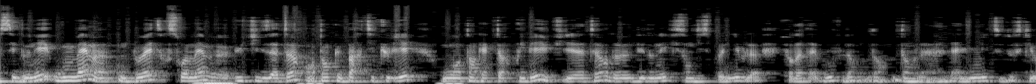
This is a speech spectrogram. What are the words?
ces données, ou même on peut être soi-même utilisateur en tant que particulier ou en tant qu'acteur privé, utilisateur de, des données qui sont disponibles sur DataGouv dans, la, limite de ce qui est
